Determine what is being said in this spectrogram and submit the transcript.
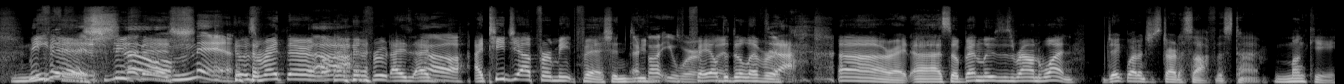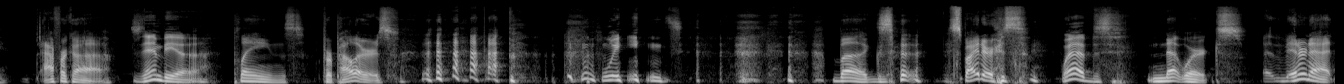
Meat fish. Meat oh fish. man. It was right there, low hanging fruit. I, I, Ah. I teed you up for meat fish, and I you, thought you were, failed to deliver. Ah. All right. Uh, so Ben loses round one. Jake, why don't you start us off this time? Monkey, Africa, Zambia, planes, propellers, wings, bugs, spiders, webs, networks, internet,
